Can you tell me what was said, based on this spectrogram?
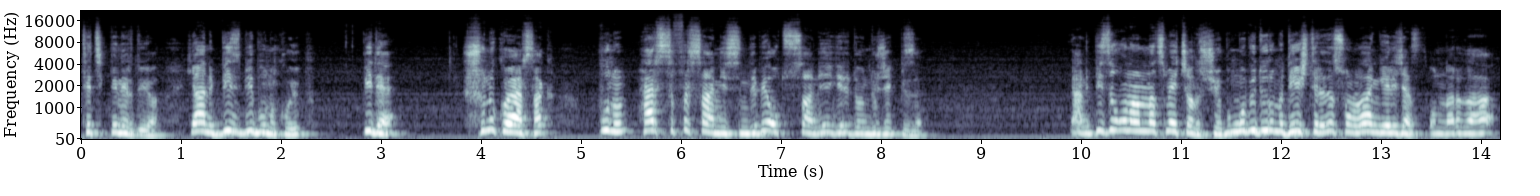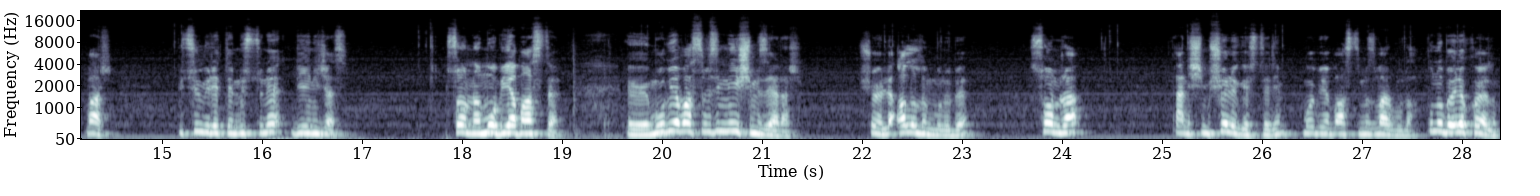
tetiklenir diyor. Yani biz bir bunu koyup bir de şunu koyarsak bunun her 0 saniyesinde bir 30 saniye geri döndürecek bize. Yani bize onu anlatmaya çalışıyor. Bu mobil durumu değiştirede sonradan geleceğiz. Onlara daha var. Bütün üretlerin üstüne değineceğiz. Sonra Mobi'ye bastı. Ee, Mobi'ye bastı bizim ne işimize yarar? Şöyle alalım bunu bir. Sonra yani şimdi şöyle göstereyim. Mobi'ye bastığımız var burada. Bunu böyle koyalım.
